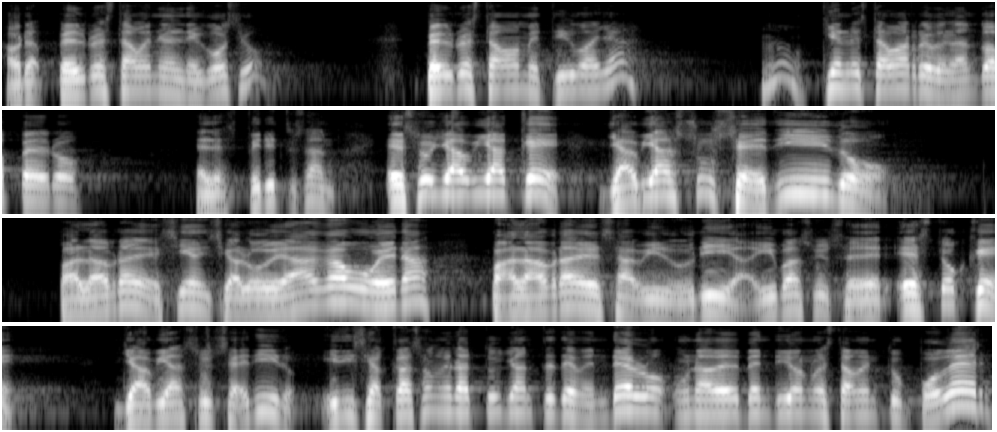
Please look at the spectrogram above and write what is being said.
Ahora, ¿Pedro estaba en el negocio? ¿Pedro estaba metido allá? ¿Quién le estaba revelando a Pedro? El Espíritu Santo. Eso ya había qué? Ya había sucedido. Palabra de ciencia. Lo de Ágabo era palabra de sabiduría. Iba a suceder. ¿Esto qué? ya había sucedido. Y dice, ¿acaso no era tuyo antes de venderlo? Una vez vendido no estaba en tu poder.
